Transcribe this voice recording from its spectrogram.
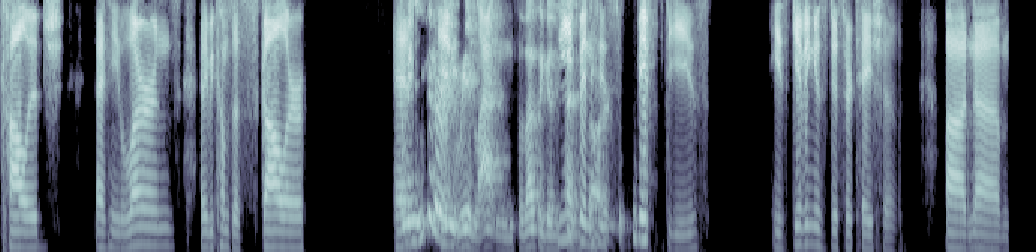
college and he learns and he becomes a scholar. I And mean, you could already in- read Latin, so that's a good deep in his 50s he's giving his dissertation on um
